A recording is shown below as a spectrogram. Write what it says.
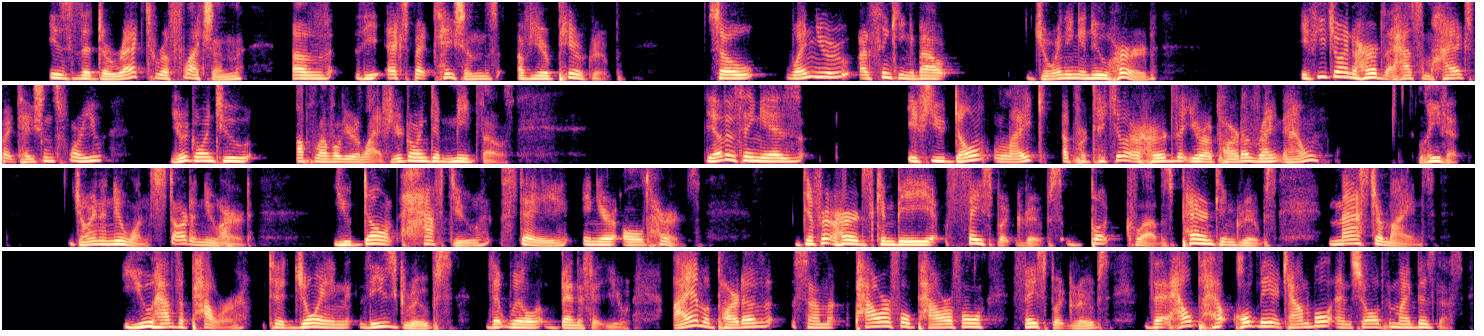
is the direct reflection of the expectations of your peer group. So when you are thinking about joining a new herd, if you join a herd that has some high expectations for you, you're going to uplevel your life. You're going to meet those. The other thing is, if you don't like a particular herd that you're a part of right now, leave it. Join a new one, start a new herd. You don't have to stay in your old herds. Different herds can be Facebook groups, book clubs, parenting groups, masterminds. You have the power to join these groups that will benefit you. I am a part of some powerful, powerful Facebook groups that help, help hold me accountable and show up in my business.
